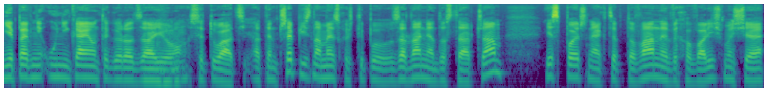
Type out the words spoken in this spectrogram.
niepewnie unikają tego rodzaju Mhm. sytuacji. A ten przepis na męskość typu zadania dostarczam jest społecznie akceptowany, wychowaliśmy się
